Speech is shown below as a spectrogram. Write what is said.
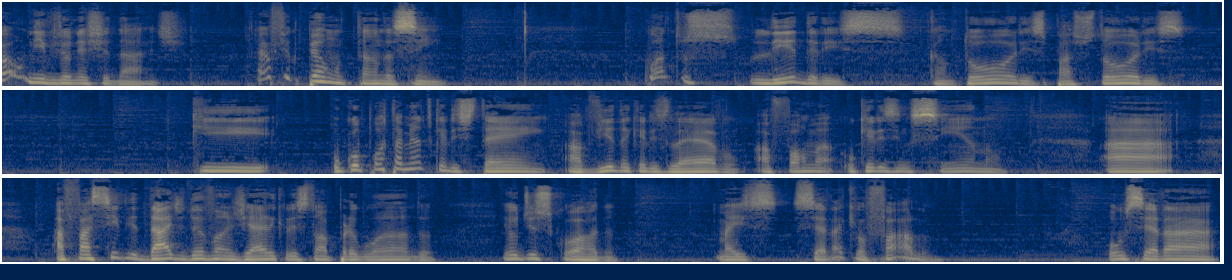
Qual o nível de honestidade? Aí eu fico perguntando assim: quantos líderes, cantores, pastores, que o comportamento que eles têm, a vida que eles levam, a forma, o que eles ensinam, a, a facilidade do evangelho que eles estão apregoando. Eu discordo. Mas será que eu falo? Ou será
